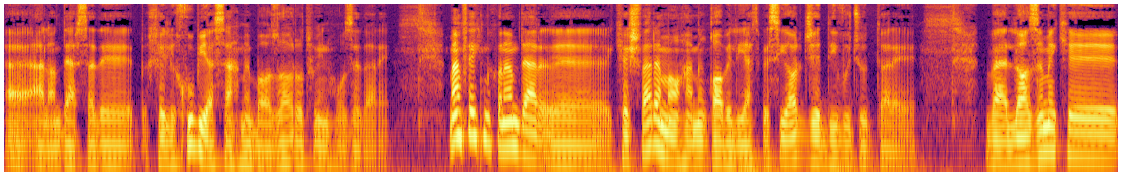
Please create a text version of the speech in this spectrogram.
الان درصد خیلی خوبی از سهم بازار رو تو این حوزه داره. من فکر می‌کنم در کشور ما همین قابلیت بسیار جدی وجود داره و لازمه که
